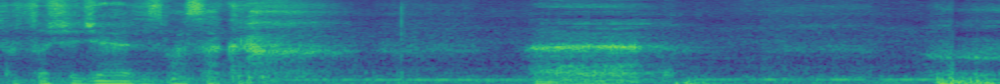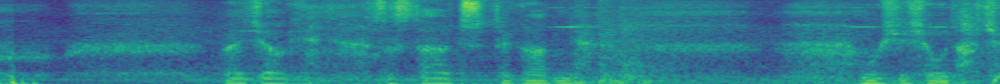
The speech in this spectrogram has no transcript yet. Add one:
to co się dzieje to jest masakra. Będzie ogień. Zostały 3 tygodnie. Musi się udać.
